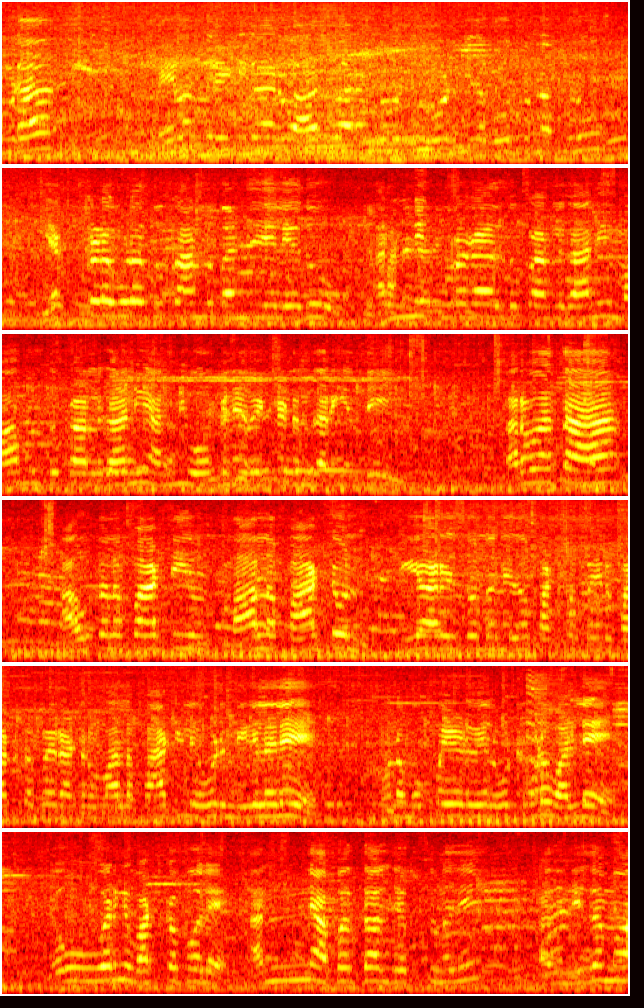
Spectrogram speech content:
కూడా రేవంత్ రెడ్డి గారు ఆదివారం రోజు రోడ్డు మీద పోతున్నప్పుడు ఎక్కడ కూడా దుకాన్లు బంద్ చేయలేదు. అన్ని కూరగాయల దుకాన్లు కానీ మామూలు దుకాన్లు కానీ అన్ని ఓపెన్ పెట్టడం జరిగింది. తర్వాత అవతల పార్టీ వాళ్ళ పార్టీ వాళ్ళు టీఆర్ఎస్ వాళ్ళని ఏదో పట్టుకపోయారు పట్టుకపోయారు అంటారు. వాళ్ళ పార్టీలు ఎవడు మిగిలలే. మొన్న ముప్పై ఏడు వేల ఓట్లు కూడా వాళ్ళే. ఎవరిని పట్టుకపోలే. అన్ని అబద్ధాలు చెప్తున్నది. అది నిజమా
